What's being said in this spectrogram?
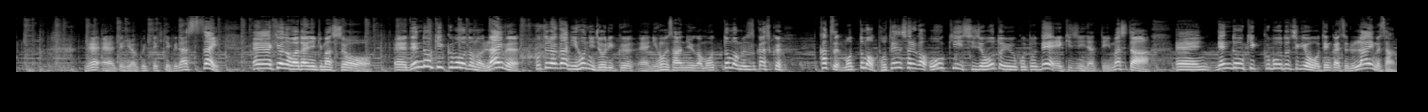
ね、えー、ぜひ送ってきてください。えー、今日の話題に行きましょう。えー、電動キックボードのライム。こちらが日本に上陸。えー、日本参入が最も難しく、かつ最もポテンシャルが大きい市場ということで、記事になっていました。えー、電動キックボード事業を展開するライムさん。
